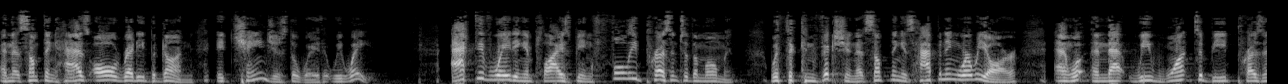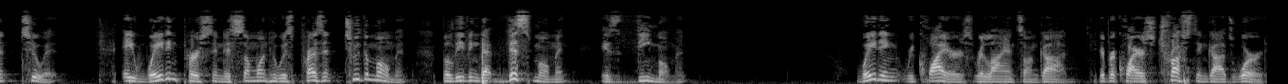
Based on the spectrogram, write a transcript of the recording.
and that something has already begun, it changes the way that we wait. Active waiting implies being fully present to the moment with the conviction that something is happening where we are and, and that we want to be present to it. A waiting person is someone who is present to the moment, believing that this moment is the moment. Waiting requires reliance on God. It requires trust in God's word.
